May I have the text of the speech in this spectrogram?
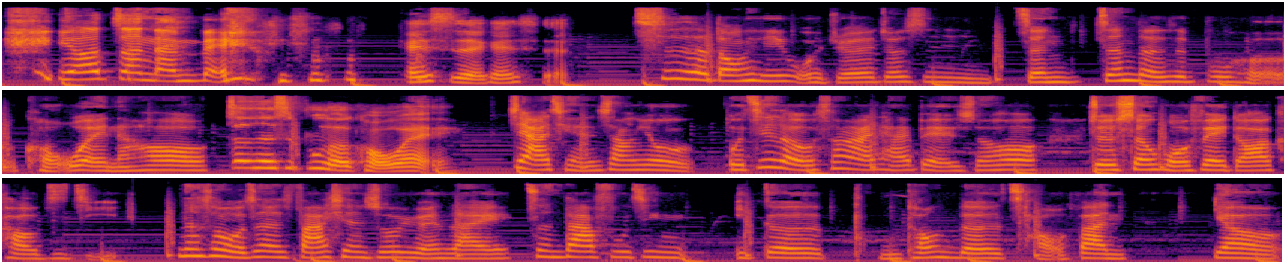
又要站南北。开始了，开始了。吃的东西，我觉得就是真真的是不合口味，然后真的是不合口味。价钱上又，我记得我上来台北的时候，就是生活费都要靠自己。那时候我真的发现说，原来正大附近一个普通的炒饭要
